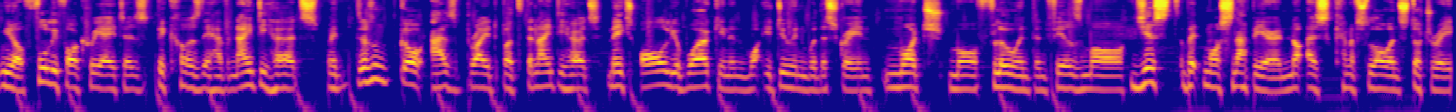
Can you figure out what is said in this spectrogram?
you know, fully for creators because they have 90 hertz. It doesn't go as bright, but the 90 hertz makes all your working and what you're doing with the screen much more fluent and feels more, just a bit more snappier and not as kind of slow and stuttery.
